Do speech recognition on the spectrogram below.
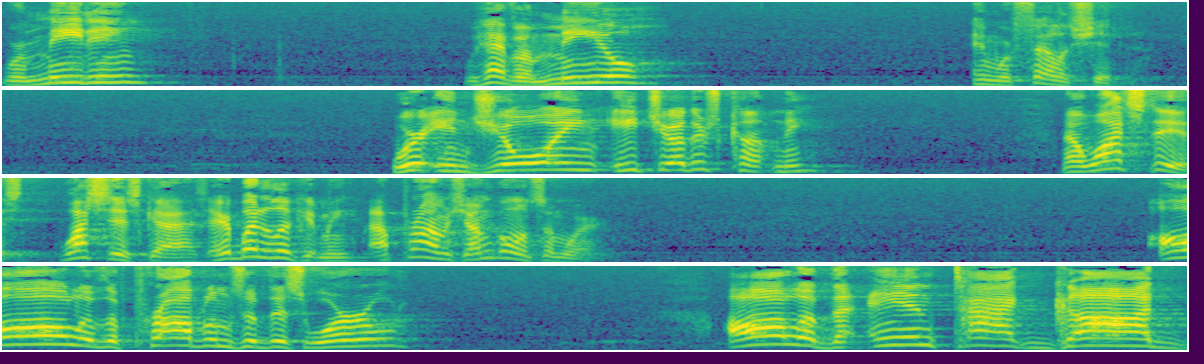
We're meeting, we have a meal, and we're fellowshipping. We're enjoying each other's company. Now, watch this. Watch this, guys. Everybody, look at me. I promise you, I'm going somewhere. All of the problems of this world, all of the anti God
